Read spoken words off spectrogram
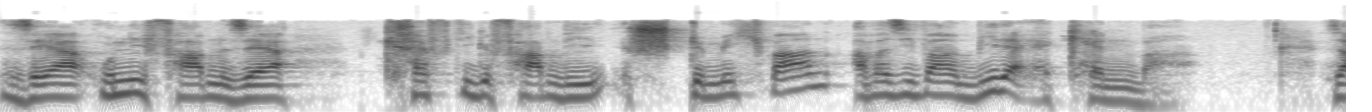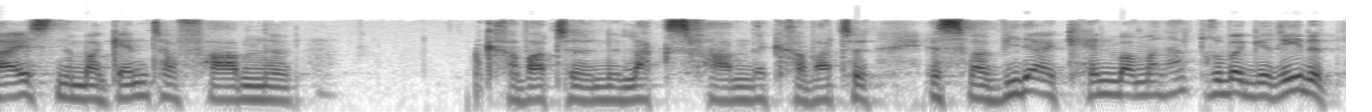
sehr unifarbene, sehr kräftige Farben, die stimmig waren, aber sie waren wiedererkennbar. Sei es eine magentafarbene Krawatte, eine lachsfarbene Krawatte. Es war wiedererkennbar, man hat darüber geredet.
